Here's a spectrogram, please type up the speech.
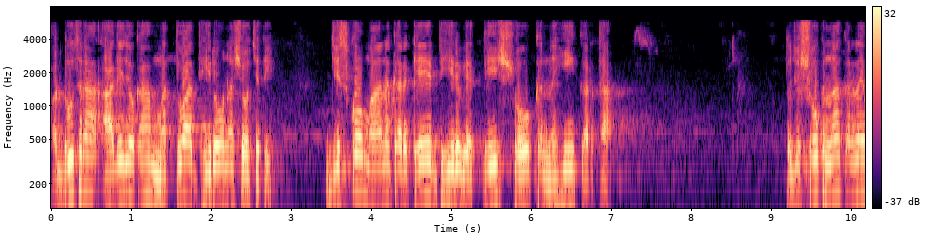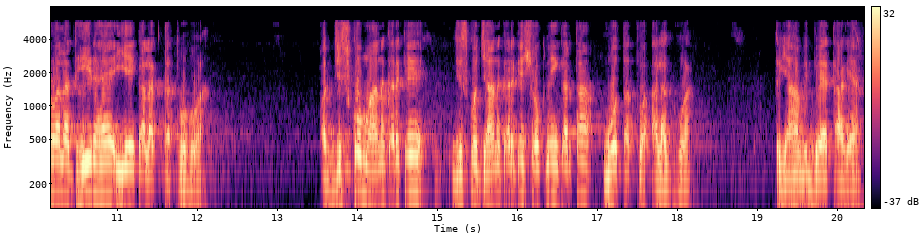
और दूसरा, आगे जो कहा, मत्वा धीरो न शोचती। जिसको मान करके धीर व्यक्ति शोक नहीं करता तो जो शोक ना करने वाला धीर है, ये एक अलग तत्व हुआ। और जिसको मान करके, जिसको जान करके शोक नहीं करता, वो तत्व अलग हुआ। तो यहाँ भी द्वैत आ गया।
